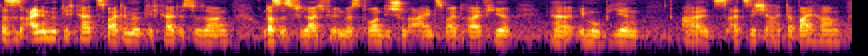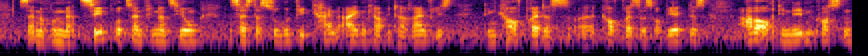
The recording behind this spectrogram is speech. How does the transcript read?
Das ist eine Möglichkeit. Zweite Möglichkeit ist zu sagen, und das ist vielleicht für Investoren, die schon ein, zwei, drei, vier äh, Immobilien als, als Sicherheit dabei haben, ist eine 110% Finanzierung. Das heißt, dass so gut wie kein Eigenkapital reinfließt, den Kaufpreis des, äh, Kaufpreis des Objektes, aber auch die Nebenkosten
